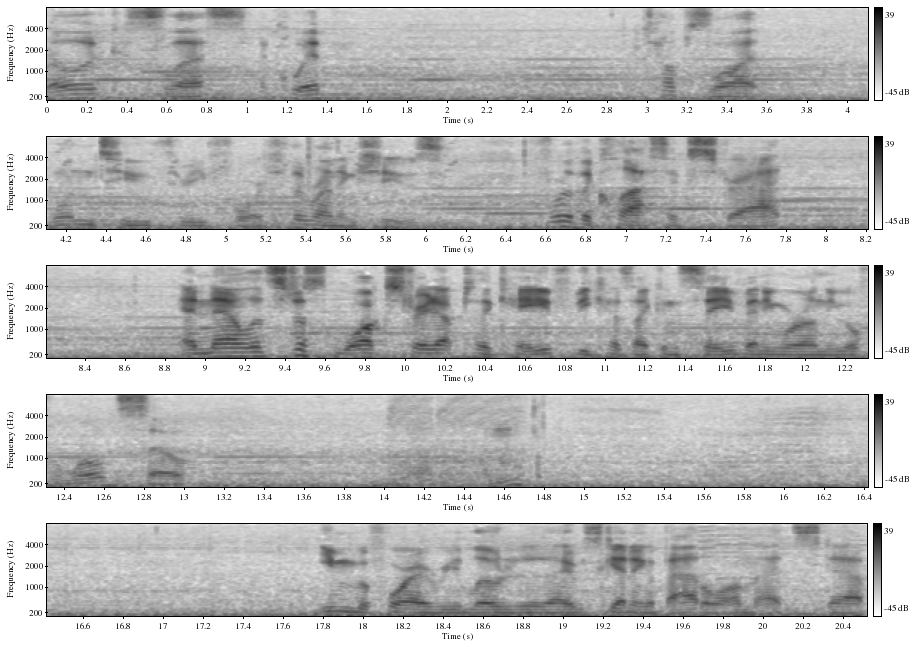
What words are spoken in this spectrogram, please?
relic slash equip. Top slot one two three four to the running shoes for the classic strat. And now let's just walk straight up to the cave because I can save anywhere on the overworld so. Hmm. even before I reloaded it I was getting a battle on that step.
